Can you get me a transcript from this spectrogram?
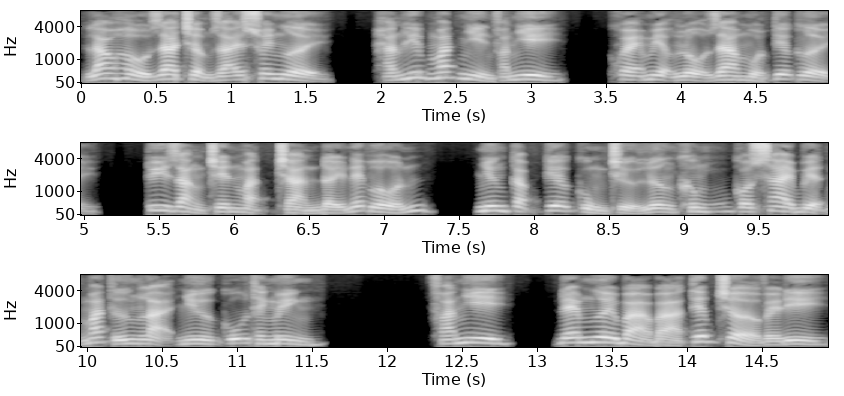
Lao hầu ra chậm rãi xoay người, hắn híp mắt nhìn phán nhi, khỏe miệng lộ ra một tiếc cười, tuy rằng trên mặt tràn đầy nếp hốn, nhưng cặp kia cùng chử lương không có sai biệt mắt ưng lại như cũ thanh minh. Phán nhi, đem ngươi bà bà tiếp trở về đi,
